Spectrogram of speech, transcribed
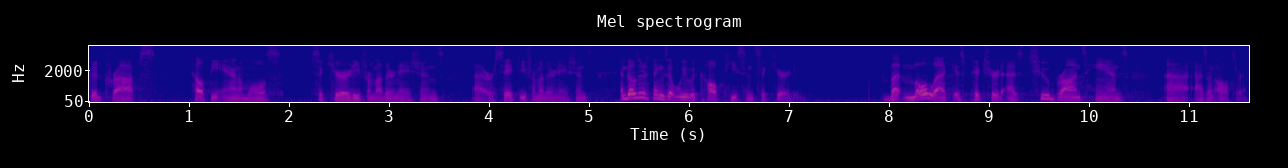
good crops, healthy animals, security from other nations, uh, or safety from other nations. And those are things that we would call peace and security. But Molech is pictured as two bronze hands uh, as an altar.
